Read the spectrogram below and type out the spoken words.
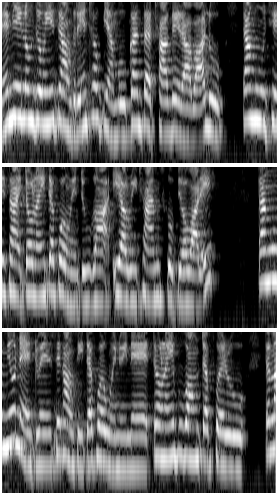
နယ်မြေလုံခြုံရေးကြောင့်သတင်းထုတ်ပြန်မှုကန့်သက်ထားခဲ့တာပါလို့တောင်ငူခြေဆိုင်တော်လိုင်းတပ်ဖွဲ့ဝင်တူက AR Times ကိုပြောပါတယ်။တောင်ငူမြို့နယ်အတွင်းစစ်ကောင်စီတပ်ဖွဲ့ဝင်တွေနဲ့တော်လိုင်းပူပေါင်းတပ်ဖွဲ့တို့တလ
